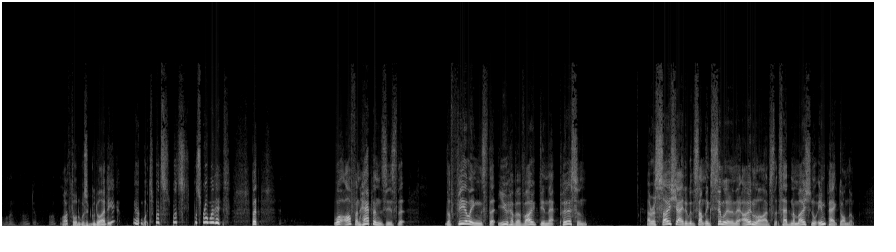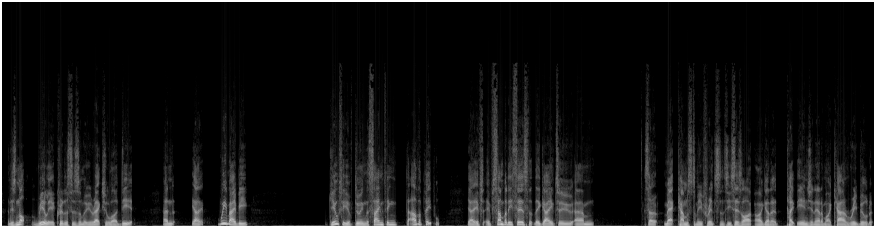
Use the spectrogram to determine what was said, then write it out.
I thought it was a good idea. You know, what's, what's, what's, what's wrong with this? But what often happens is that the feelings that you have evoked in that person are associated with something similar in their own lives that's had an emotional impact on them and is not really a criticism of your actual idea. And you know, we may be guilty of doing the same thing to other people. Know, if if somebody says that they're going to, um, so Matt comes to me, for instance, he says, "I I got to take the engine out of my car and rebuild it."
